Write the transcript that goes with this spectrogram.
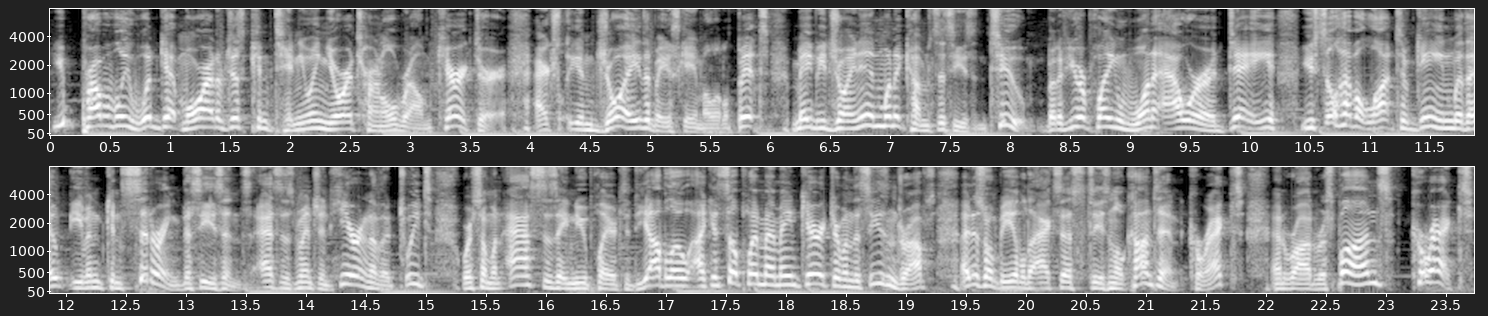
you probably would get more out of just continuing your Eternal Realm character. Actually enjoy the base game a little bit, maybe join in when it comes to Season 2. But if you are playing one hour a day, you still have a lot to gain without even considering the seasons. As is mentioned here in another tweet, where someone asks as a new player to Diablo, I can still play my main character when the season drops, I just won't be able to access seasonal content, correct? And Rod responds, correct.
